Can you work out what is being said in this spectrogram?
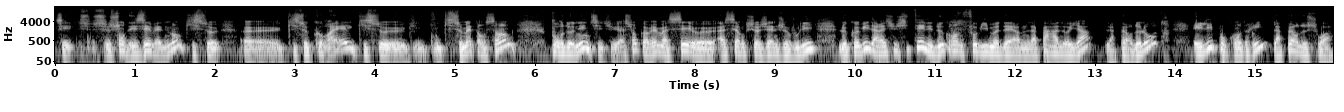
c'est, ce ce sont des événements qui se, euh, qui se corrèlent, qui se, qui, se mettent ensemble pour donner une situation quand même assez, euh, assez anxiogène. Je vous lis, le Covid a ressuscité les deux grandes phobies modernes, la paranoïa, la peur de l'autre, et l'hypochondrie, la peur de soi.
